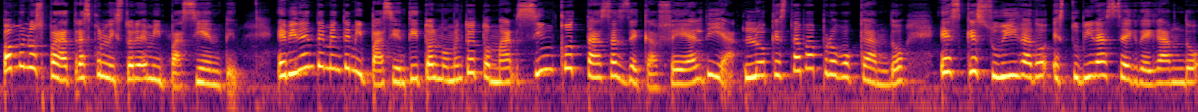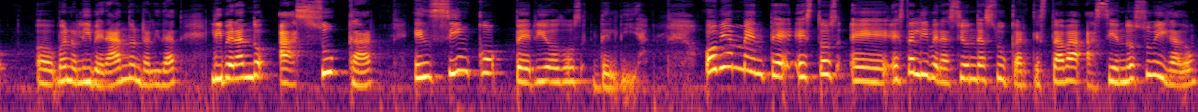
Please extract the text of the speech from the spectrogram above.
Vámonos para atrás con la historia de mi paciente. Evidentemente mi pacientito al momento de tomar 5 tazas de café al día, lo que estaba provocando es que su hígado estuviera segregando, bueno, liberando en realidad, liberando azúcar en cinco periodos del día. Obviamente, estos, eh, esta liberación de azúcar que estaba haciendo su hígado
